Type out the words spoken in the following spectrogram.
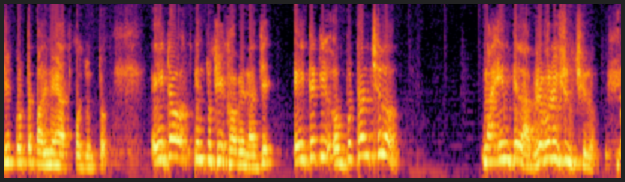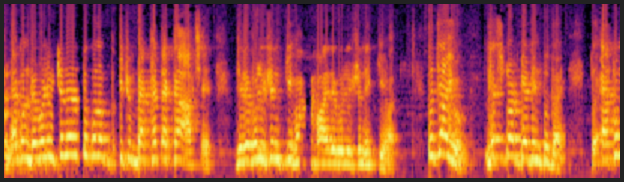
ঠিক করতে পারি না আজ পর্যন্ত। এইটাও কিন্তু ঠিক হবে না যে এইটা কি অভ্যুত্থান ছিল? না, ইনকিলাব রেভলিউশন ছিল। এখন রেভলিউশনের তো কোনো কিছু ব্যাখ্যা ট্যাখ্যা আছে যে রেভলিউশন কীভাবে হয় রেভলিউশনে কি হয়। তো যাই হোক let's not get into that তো এখন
